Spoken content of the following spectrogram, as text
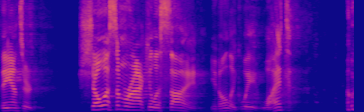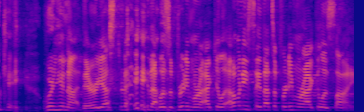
They answered, Show us a miraculous sign. You know, like, wait, what? Okay, were you not there yesterday? that was a pretty miraculous. How many say that's a pretty miraculous sign?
